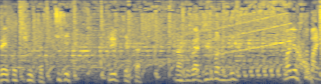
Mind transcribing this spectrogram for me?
రేపు వచ్చి చూస్తా. చి, చి, ట్రీట్ చేస్తా నాకు ఒక అర్జెంట్ పని ఉంది మళ్ళీ వస్తా బాయ్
